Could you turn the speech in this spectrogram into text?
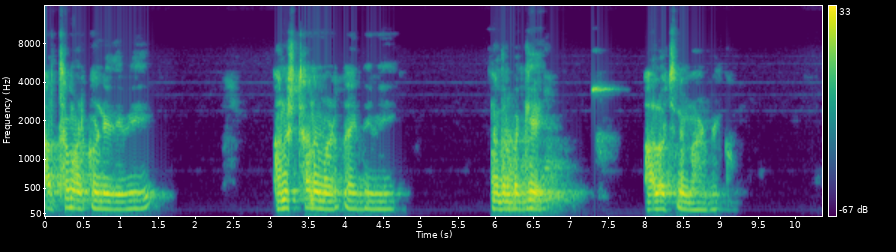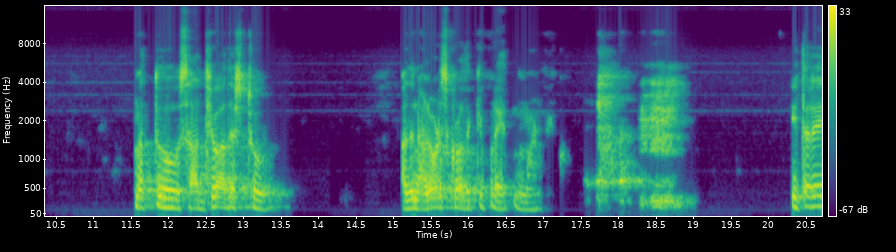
ಅರ್ಥ ಮಾಡ್ಕೊಂಡಿದ್ದೀವಿ, ಅನುಷ್ಠಾನ ಮಾಡ್ತಾ ಇದ್ದೀವಿ, ಅದ್ರ ಬಗ್ಗೆ ಆಲೋಚನೆ ಮಾಡಬೇಕು. ಮತ್ತು ಸಾಧ್ಯವಾದಷ್ಟು ಅದನ್ನು ಅಳವಡಿಸ್ಕೊಳ್ಳೋದಕ್ಕೆ ಪ್ರಯತ್ನ ಮಾಡಬೇಕು. ಇತರೆ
